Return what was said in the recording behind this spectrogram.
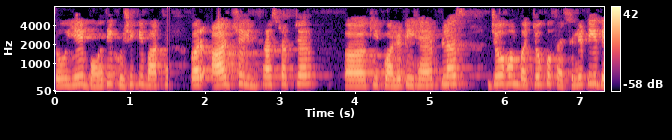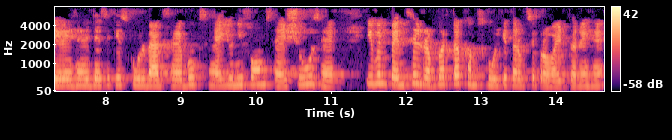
तो ये बहुत ही खुशी की बात है। पर आज जो इंफ्रास्ट्रक्चर की क्वालिटी है प्लस जो हम बच्चों को फैसिलिटी दे रहे हैं, जैसे कि स्कूल बैग्स है बुक्स है यूनिफॉर्म्स है शूज़ है इवन पेंसिल रबर तक हम स्कूल की तरफ़ से प्रोवाइड कर रहे हैं।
